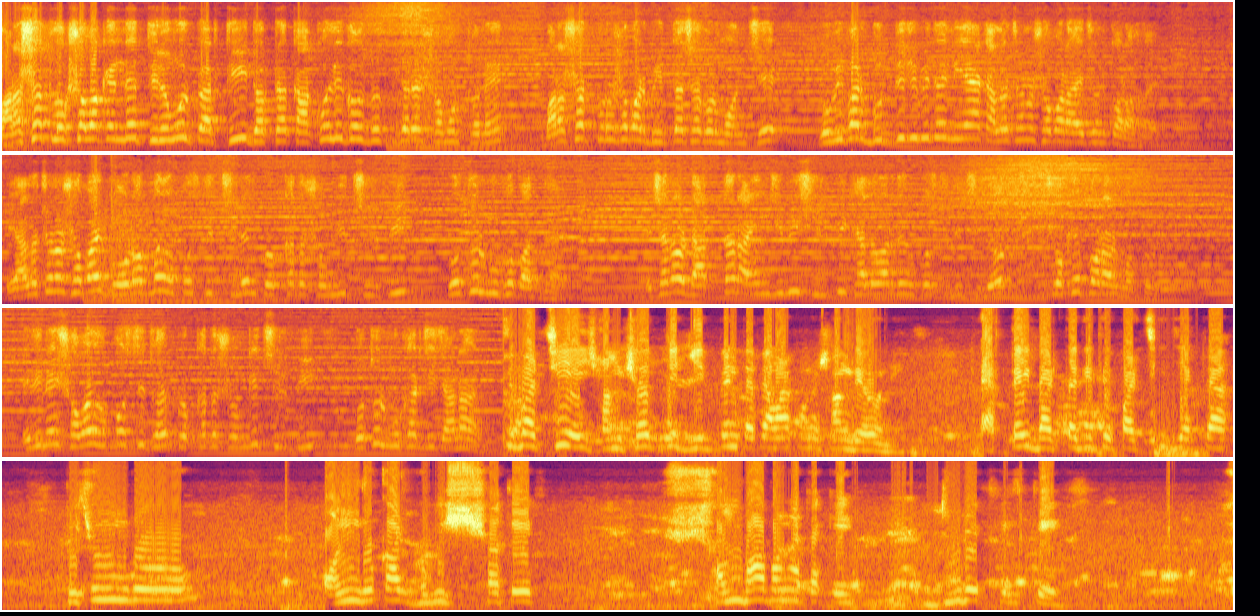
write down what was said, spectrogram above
বারাসাত লোকসভা কেন্দ্রের তৃণমূল প্রার্থী ডক্টর কাকলি ঘোষ দস্তিদারের সমর্থনে বারাসাত পুরসভার বিদ্যাসাগর মঞ্চে রবিবার বুদ্ধিজীবীদের নিয়ে এক আলোচনা সভার আয়োজন করা হয়। এই আলোচনা সভায় গৌরবময় উপস্থিত ছিলেন প্রখ্যাত সংগীত শিল্পী প্রতুল মুখোপাধ্যায়। এছাড়াও ডাক্তার, আইনজীবী, শিল্পী, খেলোয়াড়দের উপস্থিতি ছিল চোখে পড়ার মতো। এদিন এই সভায় উপস্থিত হয়ে প্রখ্যাত সংগীত শিল্পী প্রতুল মুখার্জি জানান এই সাংসদ যে জিতবেন তাতে আমার কোনো সন্দেহ নেই। একটাই বার্তা দিতে পারছি যে একটা প্রচণ্ড অন্ধকার ভবিষ্যতের সম্ভাবনাটাকে দূরে ফেলতে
